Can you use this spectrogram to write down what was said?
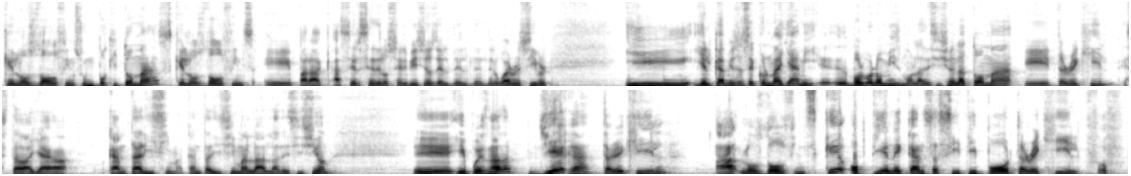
que los Dolphins, un poquito más que los Dolphins eh, para hacerse de los servicios del, wide receiver. Y, el cambio se hace con Miami. Eh, eh, vuelvo a lo mismo, la decisión la toma Tyreek Hill, estaba ya cantadísima, cantadísima la, decisión. y pues nada, llega Tarek Hill a los Dolphins. ¿Qué obtiene Kansas City por Tarek Hill? Uf,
